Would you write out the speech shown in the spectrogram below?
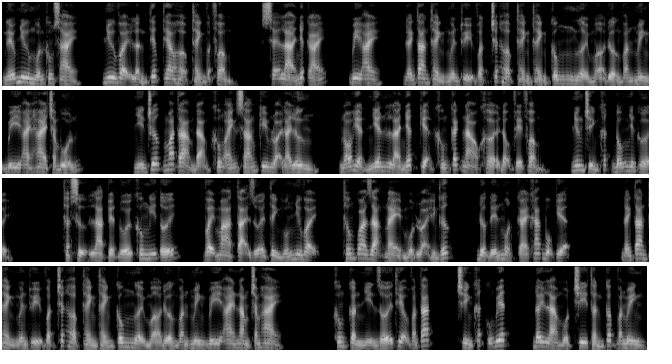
nếu như muốn không sai, như vậy lần tiếp theo hợp thành vật phẩm, sẽ là nhất cái, bi ai, đánh tan thành nguyên thủy vật chất hợp thành thành công người mở đường văn minh bi ai hai trăm bốn. Nhìn trước mắt tạm đạm không ánh sáng kim loại đai lưng, nó hiển nhiên là nhất kiện không cách nào khởi động phế phẩm, nhưng trình khất bỗng nhiên cười. Thật sự là tuyệt đối không nghĩ tới, vậy mà tại dưới tình huống như vậy, thông qua dạng này một loại hình thức, được đến một cái khác bộ kiện. Đánh tan thành nguyên thủy vật chất hợp thành thành công người mở đường văn minh bi năm trăm hai. Không cần nhìn giới thiệu văn tắt, trình khất cũng biết, đây là một chi thần cấp văn minh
